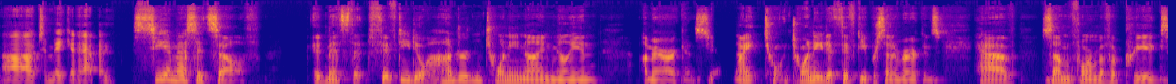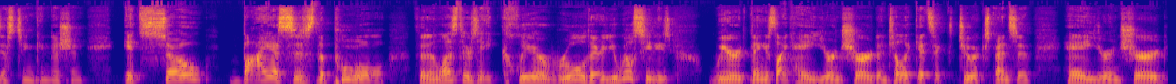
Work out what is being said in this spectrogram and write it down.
uh, to make it happen. CMS itself admits that 50 to 129 million Americans, 20 to 50% Americans have some form of a pre existing condition. It's so biases the pool that unless there's a clear rule there, you will see these weird things like, hey, you're insured until it gets too expensive. Hey, you're insured,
